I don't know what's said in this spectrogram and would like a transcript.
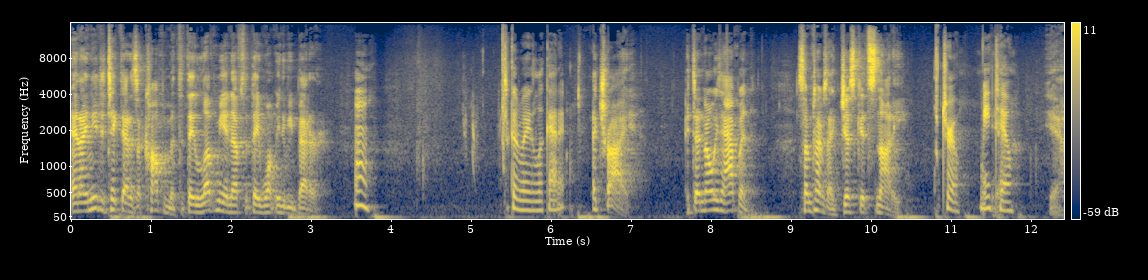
And I need to take that as a compliment that they love me enough that they want me to be better. Mm. It's a good way to look at it. I try. It doesn't always happen. Sometimes I just get snotty. True. Me too. Yeah.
